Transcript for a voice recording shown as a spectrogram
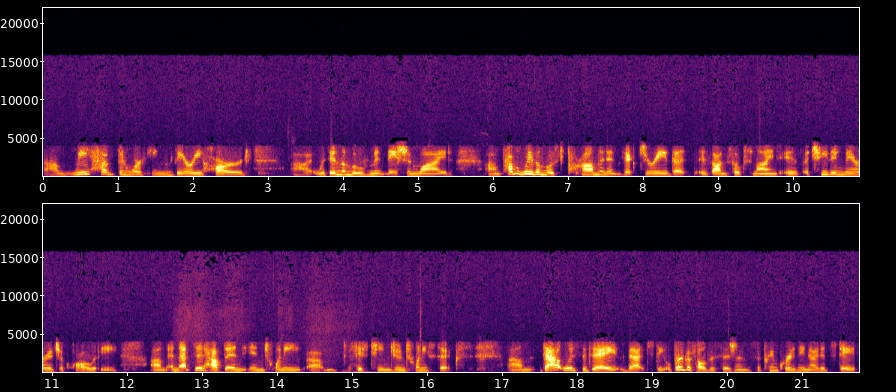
Um, we have been working very hard uh, within the movement nationwide um, probably the most prominent victory that is on folks' mind is achieving marriage equality. Um, and that did happen in 2015, um, June 26. Um, that was the day that the Obergefell decision, the Supreme Court of the United States,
